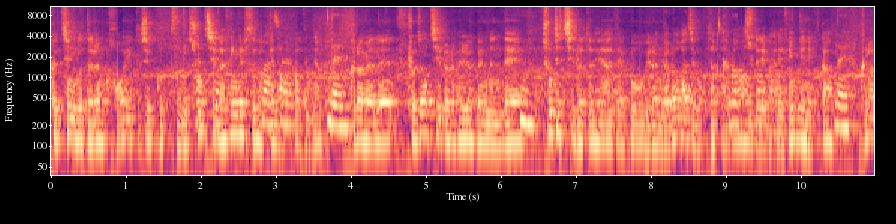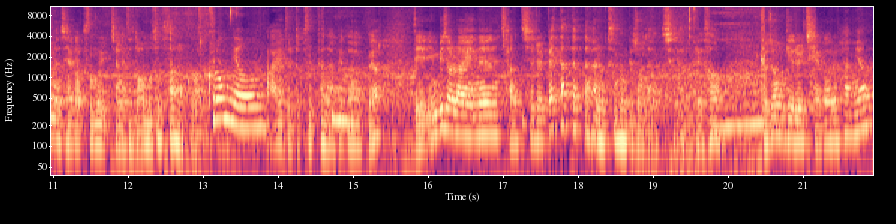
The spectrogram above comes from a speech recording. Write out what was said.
그 친구들은 거의 99% 충치가 맞아요. 생길 수밖에 맞아요. 없거든요. 네. 그러면은 교정 치료를 하려고 했는데 음. 충치 치료도 해야 되고 이런 여러 가지 복잡한 그렇죠. 상황들이 많이 생기니까 네. 그러면 제가 부모 입장에서 너무 속상할 것 같아요. 그럼요. 아이들도 불편하기도 음. 하고요. 이 인비절 라인은 장치를 뺐다 꼈다 하는 투명 교정 장치예요. 그래서 아. 교정기를 제거를 하면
